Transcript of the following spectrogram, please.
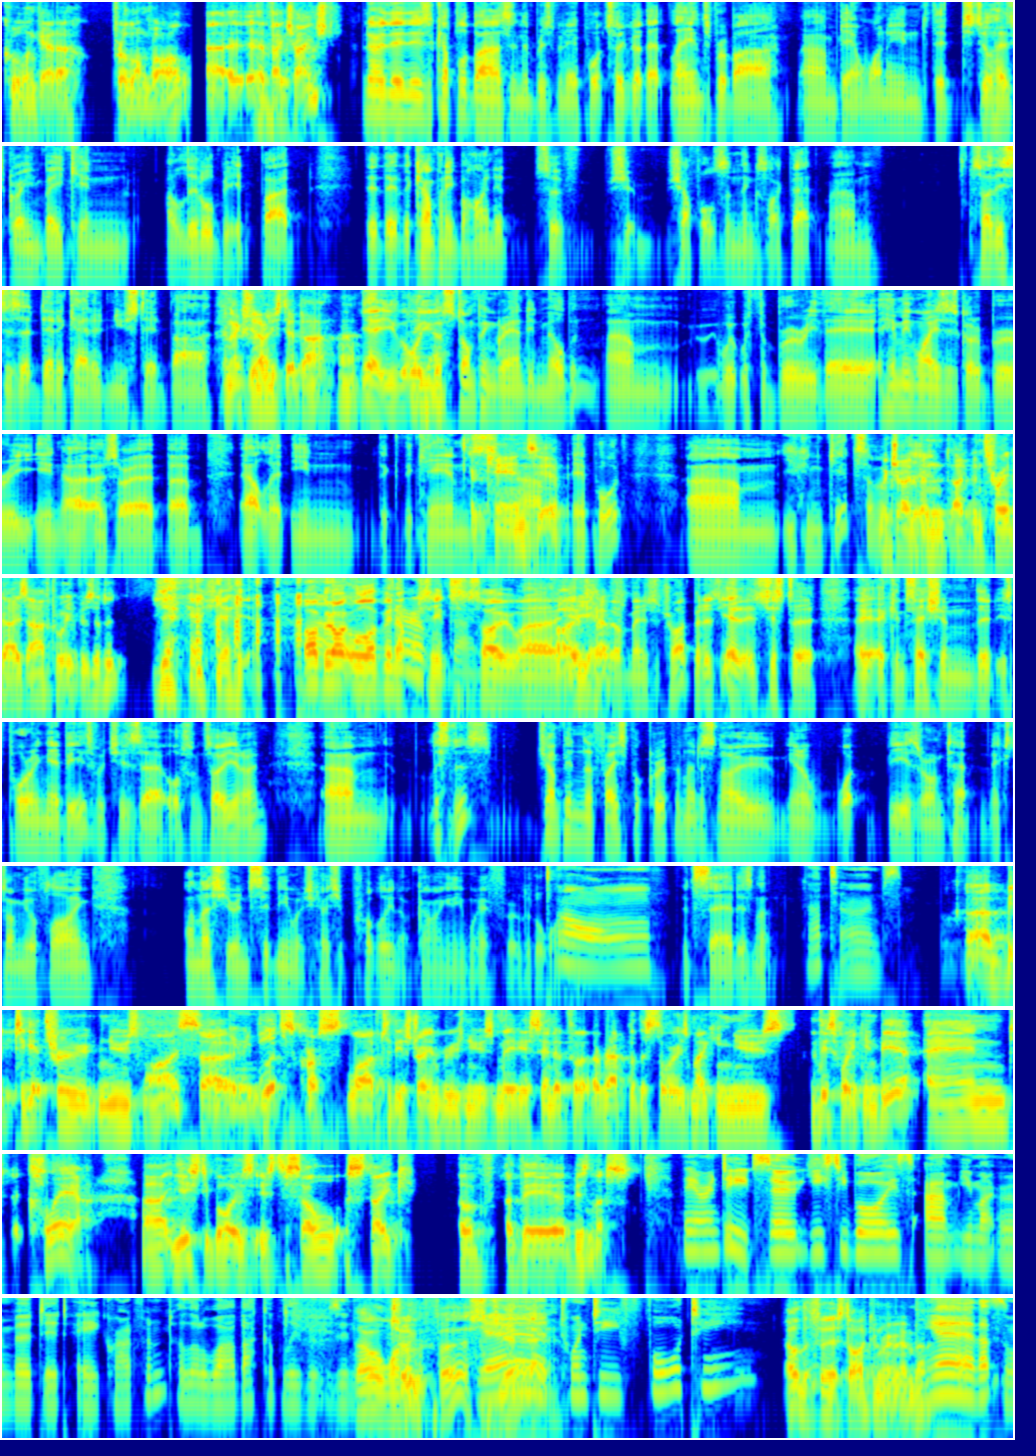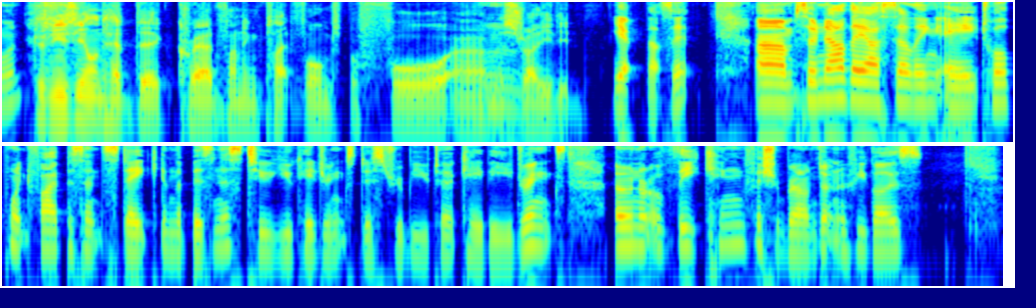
Coolangatta for a long while. Uh, have they changed? No, there's a couple of bars in the Brisbane airport. So you've got that Landsborough bar um, down one end that still has Green Beacon a little bit, but the, the, the company behind it sort of sh- shuffles and things like that. Um, so this is a dedicated Newstead bar. An You actual know, Newstead bar. Huh. Yeah, you've, or you you've go. got Stomping Ground in Melbourne um, with, with the brewery there. Hemingway's has got a brewery in, uh, uh, sorry, a, a outlet in the, the Cairns, Cairns, um, yeah. airport. Um, you can get some Which of the- opened opened three days after we visited. yeah, yeah, yeah. oh, but I, well, I've been up since, timing. so uh, Oh, yeah, you so have. I've managed to try it. But it's yeah, it's just a, a, a concession that is pouring their beers, which is uh, awesome. So you know, um, listeners, jump in the Facebook group and let us know you know what beers are on tap next time you're flying. Unless you're in Sydney, in which case you're probably not going anywhere for a little while. Oh, It's sad, isn't it? bad times. A bit to get through news wise. So We do indeed. let's cross live to the Australian Brews News Media Centre for a wrap of the stories making news this week in beer. And Claire, uh, Yeastie Boys is to sell a stake of their business. They are indeed. So Yeastie Boys, um, you might remember, did a crowdfund a little while back. I believe it was in They were one Two. of the first. yeah, Yeah. 2014. Oh, the first I can remember. Yeah, that's the one. Because New Zealand had the crowdfunding platforms before Mm. um, Australia did. Yep, that's it. Um, so now they are selling a 12.5% stake in the business to UK drinks distributor KB Drinks, owner of the Kingfisher brand. Don't know if you guys.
